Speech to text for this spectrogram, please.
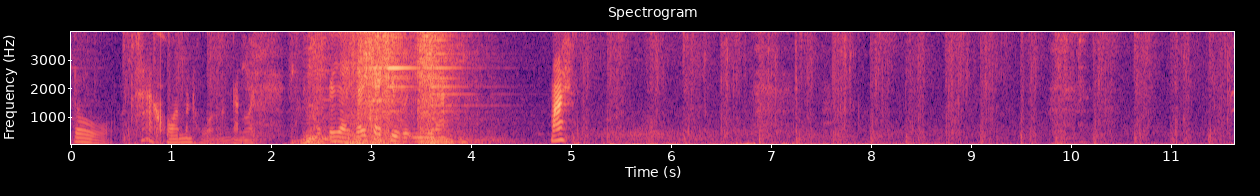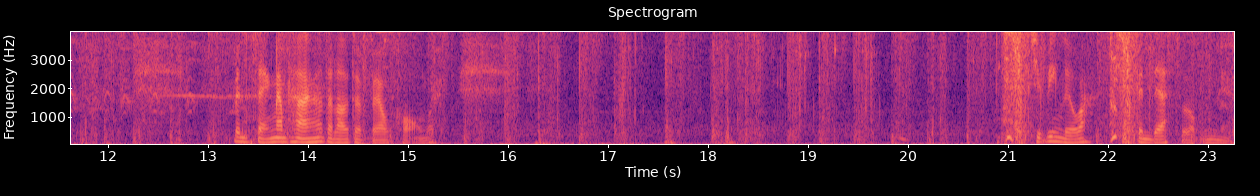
โดท่าคอนมันโหดเหมือนกันเว้ยก็อย่าใช้แค่คิวกับอีนะ มาเป็นแสงนำทางนะแต่เราจะแปลของไปชิปวิ่งเร็ววะชิปเป็นแดสหลบนี่เนี่ย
